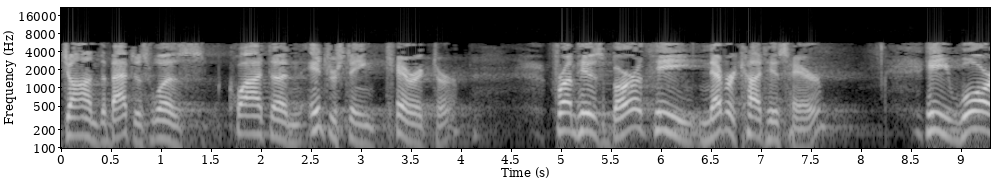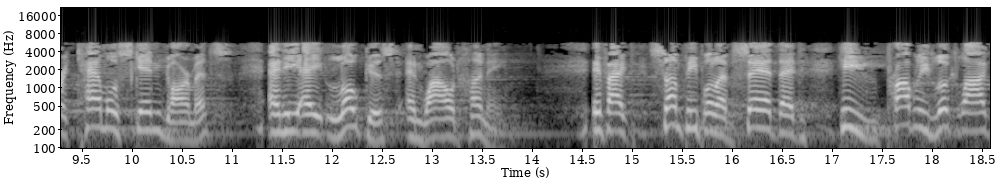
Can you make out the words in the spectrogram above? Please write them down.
John the Baptist was quite an interesting character. From his birth, he never cut his hair. He wore camel skin garments and he ate locusts and wild honey. In fact, some people have said that he probably looked like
